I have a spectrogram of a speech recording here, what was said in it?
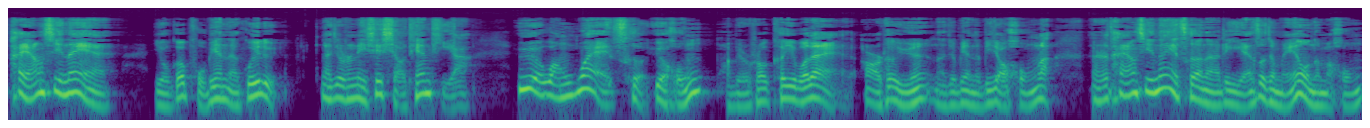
太阳系内有个普遍的规律，那就是那些小天体啊，越往外侧越红啊。比如说柯伊伯带。奥尔特云那就变得比较红了，但是太阳系内侧呢，这颜色就没有那么红。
